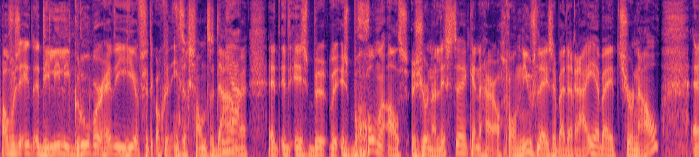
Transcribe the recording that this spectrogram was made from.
overigens, die Lily Gruber, hè, die hier vind ik ook een interessante dame. Ja. Het, het is, be- is begonnen als journaliste. Ik kende haar als gewoon nieuwslezer bij de Rij, hè, bij het journaal. Eh,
